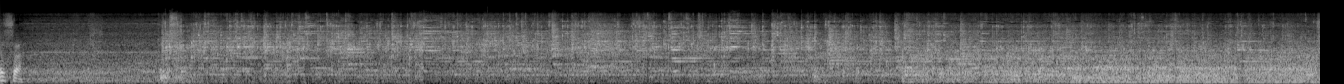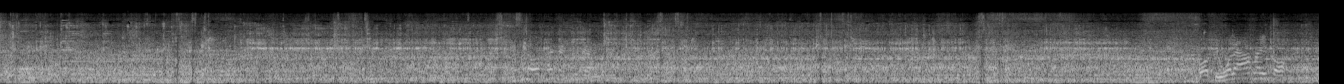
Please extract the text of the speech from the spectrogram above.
Basta. Ah. Bote, wala kayo ito.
